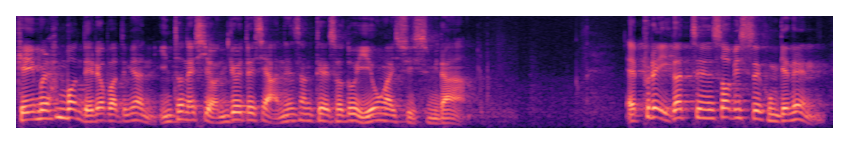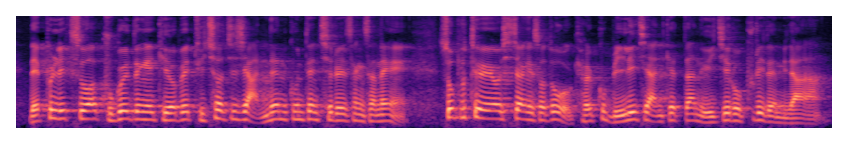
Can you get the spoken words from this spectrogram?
게임을 한번 내려받으면 인터넷이 연결되지 않은 상태에서도 이용할 수 있습니다. 애플의 이 같은 서비스 공개는 넷플릭스와 구글 등의 기업에 뒤처지지 않는 콘텐츠를 생산해 소프트웨어 시장에서도 결코 밀리지 않겠다는 의지로 풀이됩니다.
